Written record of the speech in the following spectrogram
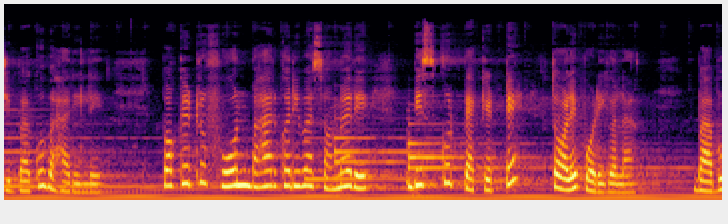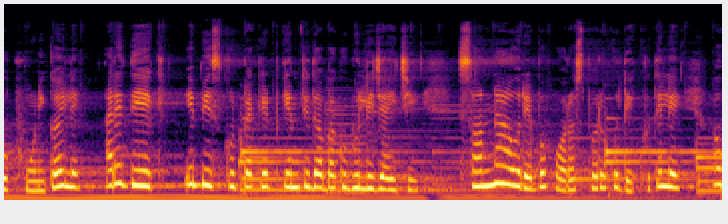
ଯିବାକୁ ବାହାରିଲେ। ପକେଟରୁ ଫୋନ୍ ବାହାର କରିବା ସମୟରେ ବିସ୍କୁଟ ପ୍ୟାକେଟଟେ ତଳେ ପଡ଼ିଗଲା। ବାବୁ ପୁଣି କହିଲେ ଆରେ ଦେଖ ଏ ବିସ୍କୁଟ ପ୍ୟାକେଟ କେମିତି ଦେବାକୁ ଭୁଲି ଯାଇଛି। ସନା ଆଉ ରେବ ପରସ୍ପରକୁ ଦେଖୁଥିଲେ ଆଉ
